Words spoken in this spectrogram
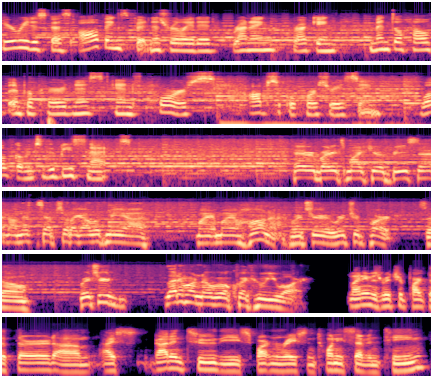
Here we discuss all things fitness related, running, rucking, mental health and preparedness, and of course, obstacle course racing. Welcome to the BeastNet. Hey everybody, it's Mike here with BeastNet, and on this episode I got with me uh, my my Ohana, Richard Richard Park. So, Richard, let everyone know real quick who you are. My name is Richard Park III. Um, I got into the Spartan race in 2017.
